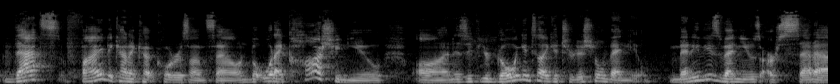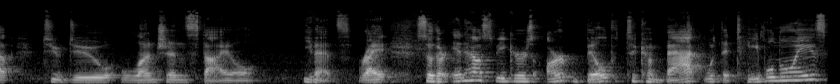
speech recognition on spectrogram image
that's fine to kind of cut corners on sound. But what I caution you on is if you're going into like a traditional venue, many of these venues are set up to do luncheon style events, right? So their in-house speakers aren't built to combat with the table noise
